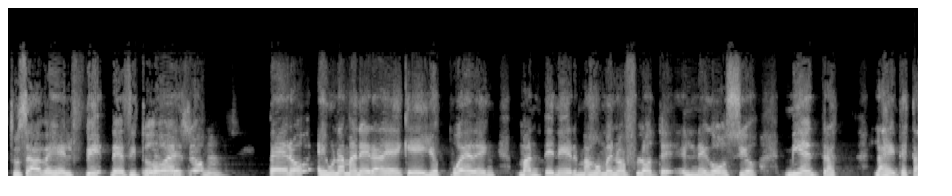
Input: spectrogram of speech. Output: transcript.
tú sabes, el fitness y todo eso. Pero es una manera de que ellos pueden mantener más o menos a flote el negocio mientras la gente está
